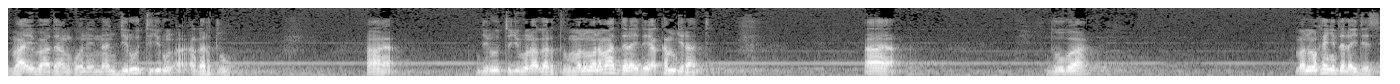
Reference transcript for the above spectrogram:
maa ibaadaan goone naan jiruutti jiruun agartuu haya jiruutti jiruun agartuu manuma namaatti dalayde akkam jiraatte haya duuba manuma keenya dalaydes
